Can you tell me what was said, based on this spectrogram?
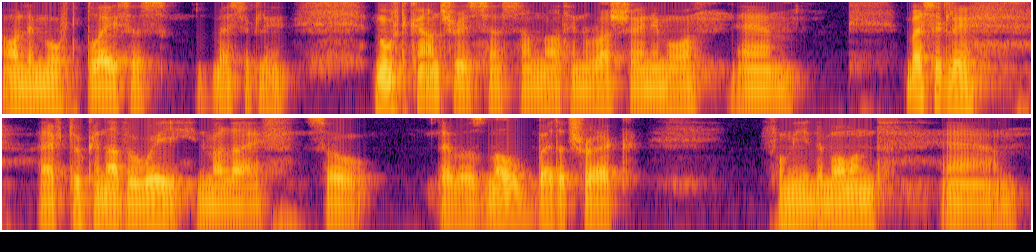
only moved places, basically moved countries as I'm not in Russia anymore. And basically I've took another way in my life. So there was no better track for me at the moment. And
